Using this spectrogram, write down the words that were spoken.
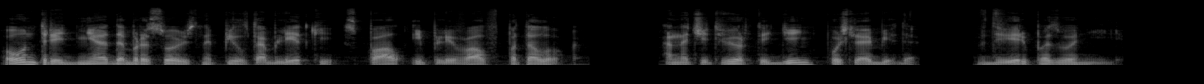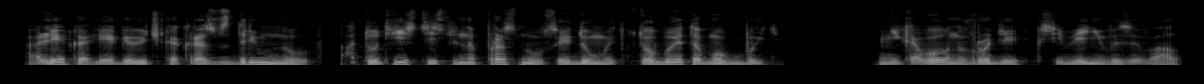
Он три дня добросовестно пил таблетки, спал и плевал в потолок. А на четвертый день после обеда в дверь позвонили. Олег Олегович как раз вздремнул, а тут, естественно, проснулся и думает, кто бы это мог быть. Никого он вроде к себе не вызывал.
